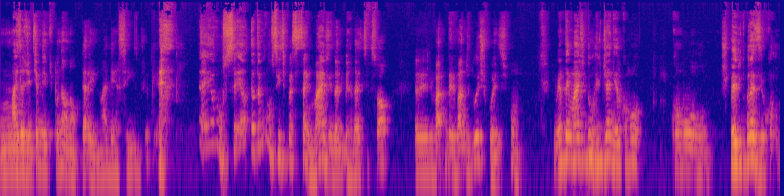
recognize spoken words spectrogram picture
Mas a gente é meio tipo, não, não, peraí, não é bem assim, não sei o quê. É, eu não sei, eu, eu, também não sei, tipo, essa imagem da liberdade sexual é derivada de duas coisas. Um, primeiro da imagem do Rio de Janeiro como, como espelho do Brasil, como,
